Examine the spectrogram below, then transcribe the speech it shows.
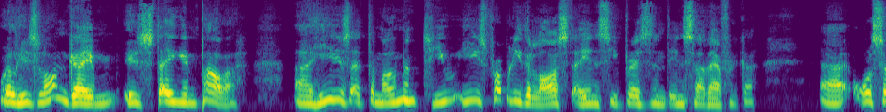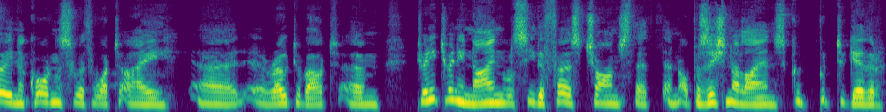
Well, his long game is staying in power. Uh, he is at the moment, he, he is probably the last ANC president in South Africa. uh, also in accordance with what I uh, wrote about, um, 2029 will see the first chance that an opposition alliance could put together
